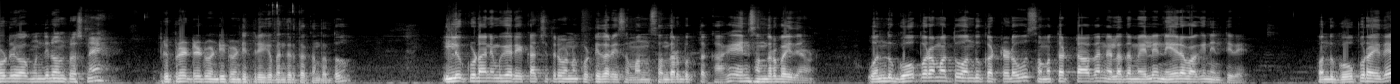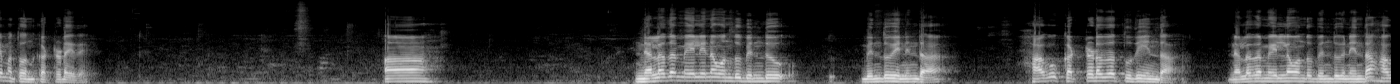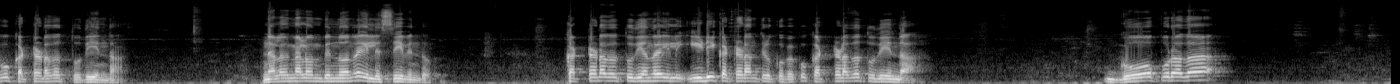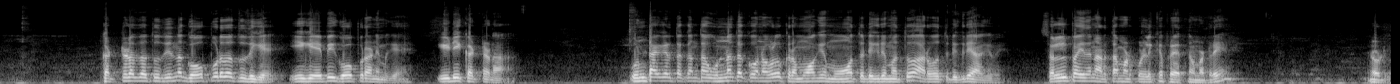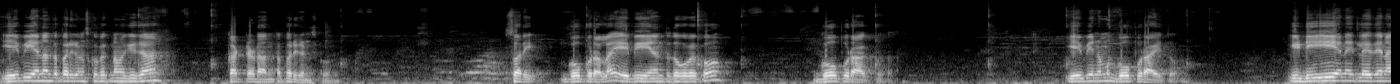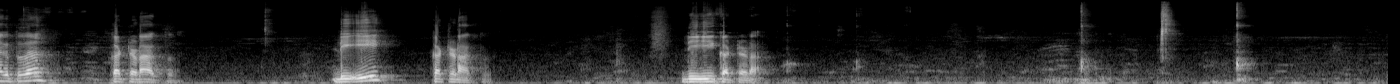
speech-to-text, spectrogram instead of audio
ನೋಡ್ರಿ, ಇವಾಗ ಮುಂದಿನ ಒಂದು ಪ್ರಶ್ನೆ. ಪ್ರಿಪ್ರೇಟರಿ ಟ್ವೆಂಟಿ ಟ್ವೆಂಟಿ ತ್ರೀಗೆ ಬಂದಿರತಕ್ಕಂಥದ್ದು. ಇಲ್ಲೂ ಕೂಡ ನಿಮಗೆ ರೇಖಾಚಿತ್ರವನ್ನು ಕೊಟ್ಟಿದ್ದಾರೆ ಈ ಸಂಬಂಧ ಸಂದರ್ಭಕ್ಕೆ ತಕ್ಕ ಹಾಗೆ. ಏನು ಸಂದರ್ಭ ಇದೆ ನೋಡಿ ಒಂದು ಗೋಪುರ ಮತ್ತು ಒಂದು ಕಟ್ಟಡವು ಸಮತಟ್ಟಾದ ನೆಲದ ಮೇಲೆ ನೇರವಾಗಿ ನಿಂತಿವೆ. ಒಂದು ಗೋಪುರ ಇದೆ ಮತ್ತು ಒಂದು ಕಟ್ಟಡ ಇದೆ. ನೆಲದ ಮೇಲಿನ ಒಂದು ಬಿಂದು, ಬಿಂದುವಿನಿಂದ ಹಾಗೂ ಕಟ್ಟಡದ ತುದಿಯಿಂದ, ನೆಲದ ಮೇಲಿನ ಒಂದು ಬಿಂದುವಿನಿಂದ ಹಾಗೂ ಕಟ್ಟಡದ ತುದಿಯಿಂದ ನೆಲದ ಮೇಲೆ ಒಂದು ಬಿಂದು ಅಂದರೆ ಇಲ್ಲಿ ಸಿ ಬಿಂದು. ಕಟ್ಟಡದ ತುದಿ ಅಂದರೆ ಇಲ್ಲಿ ಇಡೀ ಕಟ್ಟಡ ಅಂತ ತಿಳ್ಕೋಬೇಕು. ಕಟ್ಟಡದ ತುದಿಯಿಂದ ಗೋಪುರದ ಕಟ್ಟಡದ ತುದಿಯಿಂದ ಗೋಪುರದ ತುದಿಗೆ, ಈಗ ಎ ಬಿ ಗೋಪುರ ನಿಮಗೆ, ಇಡೀ ಕಟ್ಟಡ. ಉಂಟಾಗಿರ್ತಕ್ಕಂಥ ಉನ್ನತ ಕೋನಗಳು ಕ್ರಮವಾಗಿ ಮೂವತ್ತು ಡಿಗ್ರಿ ಮತ್ತು ಅರವತ್ತು ಡಿಗ್ರಿ ಆಗಿವೆ. ಸ್ವಲ್ಪ ಇದನ್ನು ಅರ್ಥ ಮಾಡ್ಕೊಳ್ಳಿಕ್ಕೆ ಪ್ರಯತ್ನ ಮಾಡಿರಿ. ನೋಡಿ, ಎ ಬಿ ಏನಂತ ಪರಿಗಣಿಸ್ಕೋಬೇಕು ನಮಗೀಗ? ಕಟ್ಟಡ ಅಂತ ಪರಿಗಣಿಸ್ಕೋಬೇಕು. ಸಾರಿ ಗೋಪುರ ಅಲ್ಲ ಎ ಬಿ ಏನಂತ ತಗೋಬೇಕು? ಗೋಪುರ ಆಗ್ತದೆ. ಎ ಬಿ ನಮಗೆ ಗೋಪುರ ಆಯಿತು. ಈ ಡಿ ಇ ಏನೈತಲ್ಲ ಇದೇನಾಗ್ತದ ಕಟ್ಟಡ ಆಗ್ತದೆ. ಡಿ ಇ ಕಟ್ಟಡ ಆಗ್ತದೆ. ಡಿ ಇ ಕಟ್ಟಡ.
